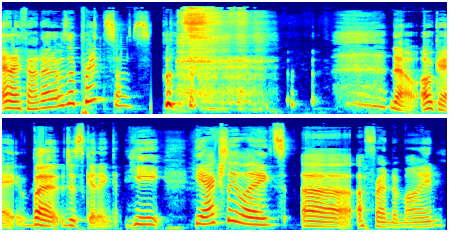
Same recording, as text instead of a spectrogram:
and I found out I was a princess. no, okay, but just kidding. He he actually liked uh, a friend of mine,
